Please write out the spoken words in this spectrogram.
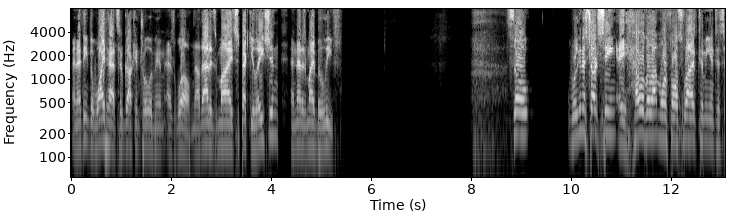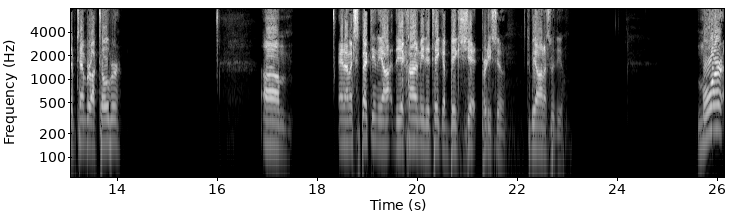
And I think the White Hats have got control of him as well. Now, that is my speculation and that is my belief. So, we're going to start seeing a hell of a lot more false flags coming into September, October. Um, and I'm expecting the uh, the economy to take a big shit pretty soon. To be honest with you, more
